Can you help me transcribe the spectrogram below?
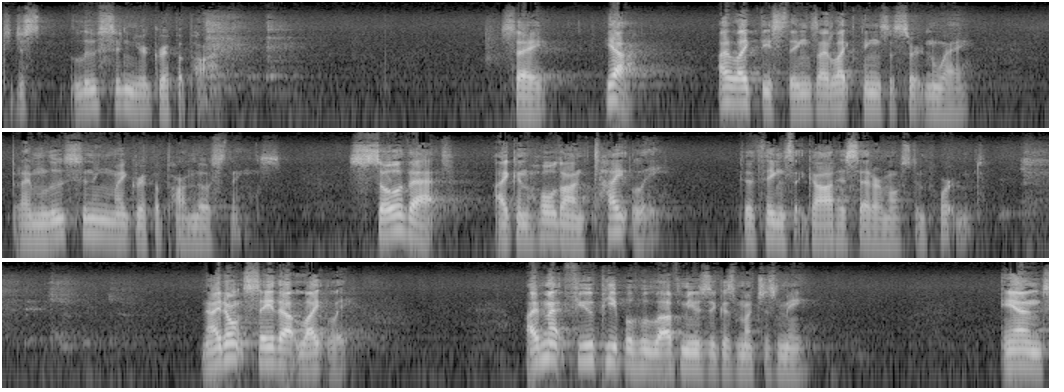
to just loosen your grip upon. Say, yeah, I like these things, I like things a certain way, but I'm loosening my grip upon those things so that I can hold on tightly to the things that God has said are most important. Now, I don't say that lightly. I've met few people who love music as much as me. And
